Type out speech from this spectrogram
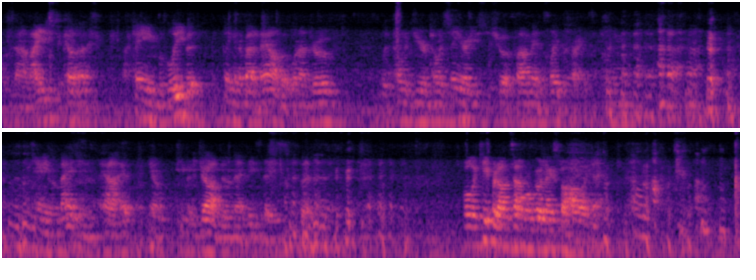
on time. I used to come, I can't even believe it, thinking about it now, but when I drove with Tony Junior and Tony Senior, I used to show up five minutes late for practice. I can't even- Can't even imagine how, I you know, keeping a job doing that these days, but. Well, we keep it on time, we'll go next to Holly. Uh,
